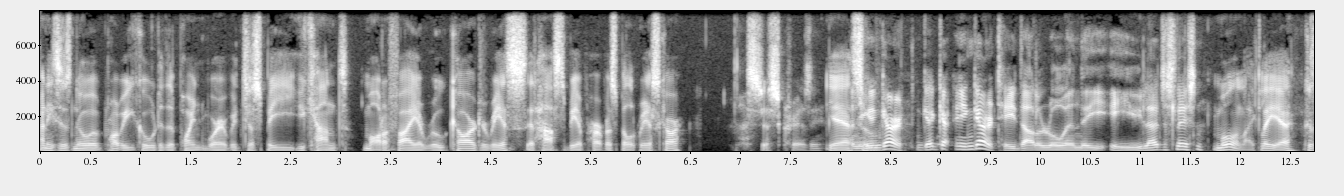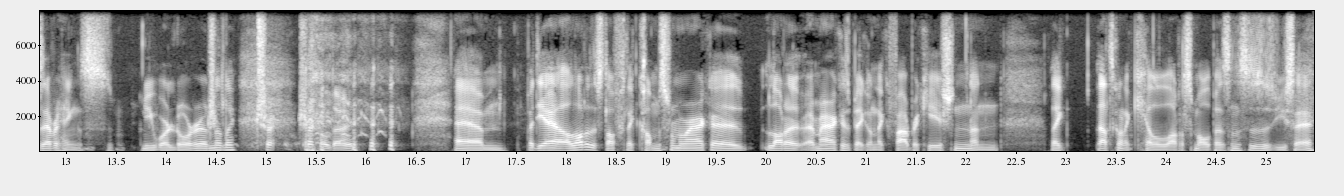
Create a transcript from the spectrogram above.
And he says, "No, it'd probably go to the point where it would just be you can't modify a road car to race. It has to be a purpose built race car." That's just crazy. Yeah, and so- you can guarantee, you can guarantee that'll roll in the EU legislation. More than likely, yeah, because everything's new world order, it? Like? Tri- trickle down. Um, but yeah, a lot of the stuff that comes from America, a lot of America's big on like fabrication and like that's going to kill a lot of small businesses, as you say.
